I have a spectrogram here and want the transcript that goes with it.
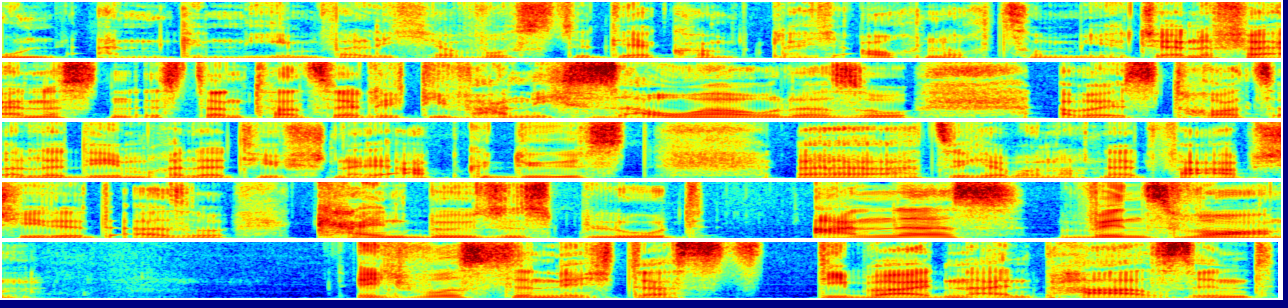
unangenehm, weil ich ja wusste, der kommt gleich auch noch zu mir. Jennifer Aniston ist dann tatsächlich, die war nicht sauer oder so, aber ist trotz alledem relativ schnell abgedüst, äh, hat sich aber noch nett verabschiedet, also kein böses Blut. Anders Vince Vaughn. Ich wusste nicht, dass die beiden ein Paar sind.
